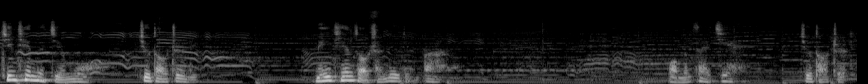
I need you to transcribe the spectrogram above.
今天的节目。就到这里，明天早晨六点半，我们再见。就到这里。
